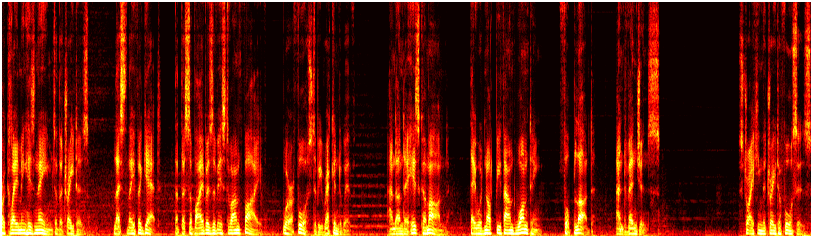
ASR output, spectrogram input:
Proclaiming his name to the traitors, lest they forget that the survivors of Istvan V were a force to be reckoned with, and under his command, they would not be found wanting for blood and vengeance. Striking the traitor forces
